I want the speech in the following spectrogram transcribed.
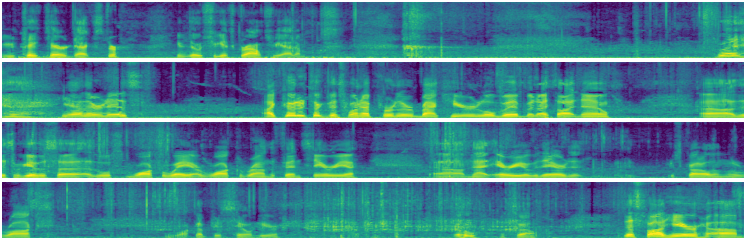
You take care of Dexter, even though she gets grouchy at him. But, yeah, there it is. I could have took this one up further back here a little bit, but I thought no. Uh, this will give us a, a, little walk away or walk around the fenced area. Um, that area over there that it's got all them little rocks. Walk up this hill here. Oh, well. This spot here, um,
